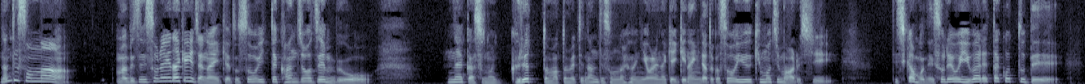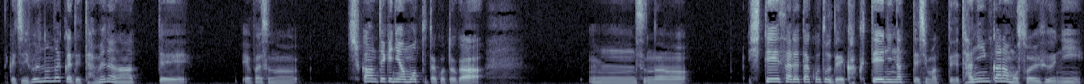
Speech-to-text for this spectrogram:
なんでそんなまあ別にそれだけじゃないけどそういった感情全部をなんかそのぐるっとまとめてなんでそんな風に言われなきゃいけないんだとかそういう気持ちもあるし。でしかもねそれを言われたことでなんか自分の中でダメだなってやっぱりその主観的に思ってたことがうんその否定されたことで確定になってしまって他人からもそういうふうに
